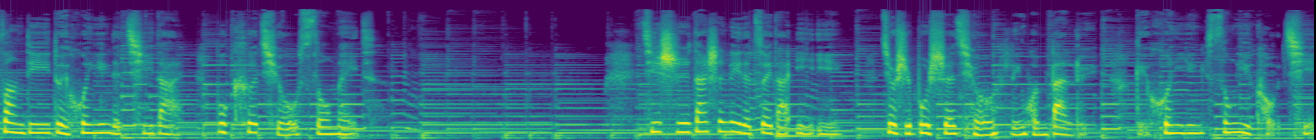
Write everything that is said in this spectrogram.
放低对婚姻的期待，不苛求 soul mate。其实单身力的最大意义。就是不奢求灵魂伴侣，给婚姻松一口气。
